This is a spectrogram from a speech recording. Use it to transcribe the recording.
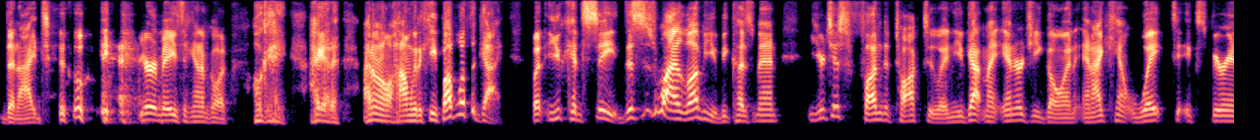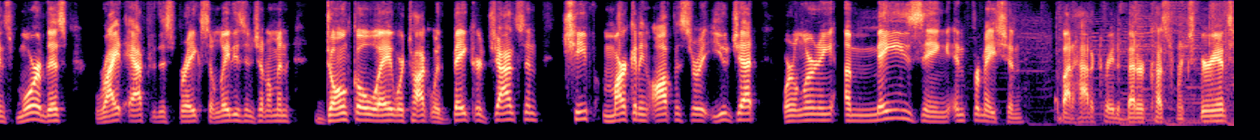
than I do. You're amazing. And I'm going, okay, I gotta, I don't know how I'm gonna keep up with the guy. But you can see this is why I love you because man, you're just fun to talk to and you've got my energy going. And I can't wait to experience more of this right after this break. So, ladies and gentlemen, don't go away. We're talking with Baker Johnson, Chief Marketing Officer at UJet. We're learning amazing information about how to create a better customer experience.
